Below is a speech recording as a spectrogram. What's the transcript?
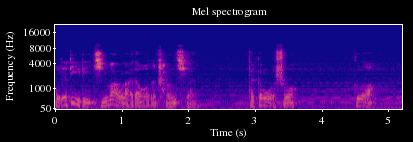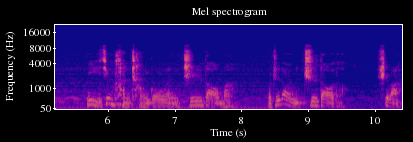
我的弟弟吉旺来到我的床前，他跟我说：“哥。”你已经很成功了，你知道吗？我知道你知道的，是吧？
